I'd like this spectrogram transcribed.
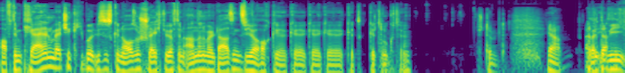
Auf dem kleinen Magic Keyboard ist es genauso schlecht wie auf den anderen, weil da sind sie ja auch ge ge ge ge ge gedruckt. Ja. Stimmt. Ja. Also weil irgendwie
